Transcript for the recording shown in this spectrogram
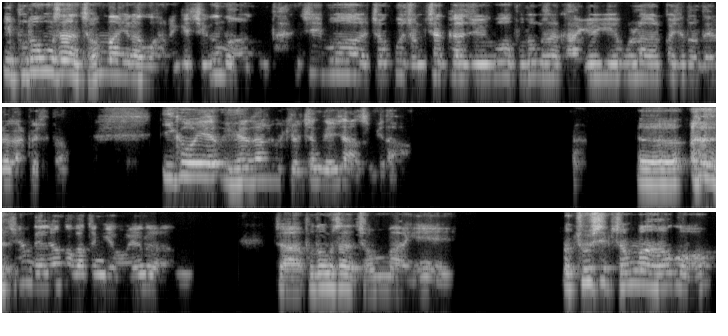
이 부동산 전망이라고 하는 게 지금은 단지 뭐 정부 정책 가지고 부동산 가격이 올라갈 것이다 내려갈 것이다 이거에 의해 가지고 결정되지 않습니다. 어, 지금 내년도 같은 경우에는 자 부동산 전망이 또 주식 전망하고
